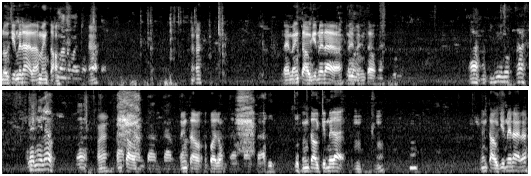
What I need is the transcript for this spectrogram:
หนูกินไม่ได้เหรอแมงเต่ามาทำไมหมดฮะฮะไหนแมงเต่ากินไม่ได้เหรอไหนแมงเต่าฮะอะมากินนี่ลูกอะเล่นนี่เร็วเออฮะแมงเต่าตามตามตามแมงเต่าเอาปล่อยลงตามตามตามแมงเต่ากินไม่ได้อืมอืม อืมแมงเต่ากินไม่ได้แล้ว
